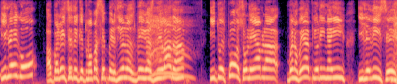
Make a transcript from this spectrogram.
Y luego aparece de que tu papá se perdió en Las Vegas, Nevada. Y tu esposo le habla, bueno, ve a Piolín ahí y le dice,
